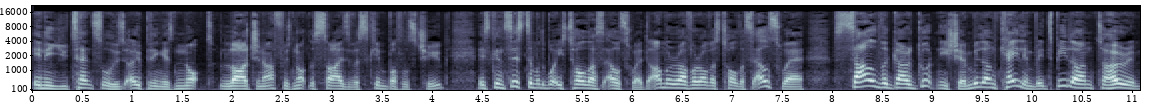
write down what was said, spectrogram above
in a utensil whose opening is not large enough, who's not the size of a skin bottle's tube, is consistent with what he's told us elsewhere. The Amar Rava Rava has told us elsewhere, Salva gargutnisha milon kalim v'itbilon tahorim.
